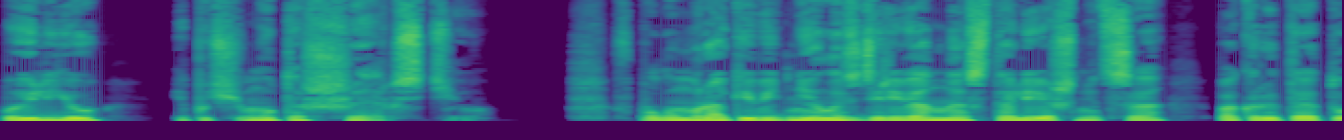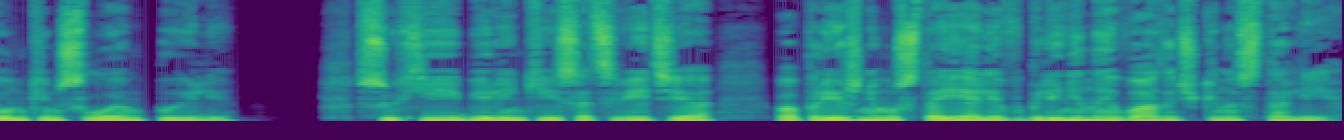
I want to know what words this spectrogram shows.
пылью и почему-то шерстью. В полумраке виднелась деревянная столешница, покрытая тонким слоем пыли. Сухие беленькие соцветия по-прежнему стояли в глиняной вазочке на столе.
